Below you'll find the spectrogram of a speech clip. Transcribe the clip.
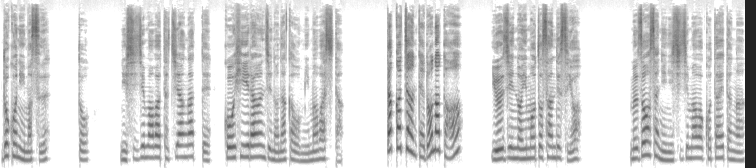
どこにいます？と西島は立ち上がってコーヒーラウンジの中を見回した。タカちゃんってどなた？友人の妹さんですよ。無造作に西島は答えたが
